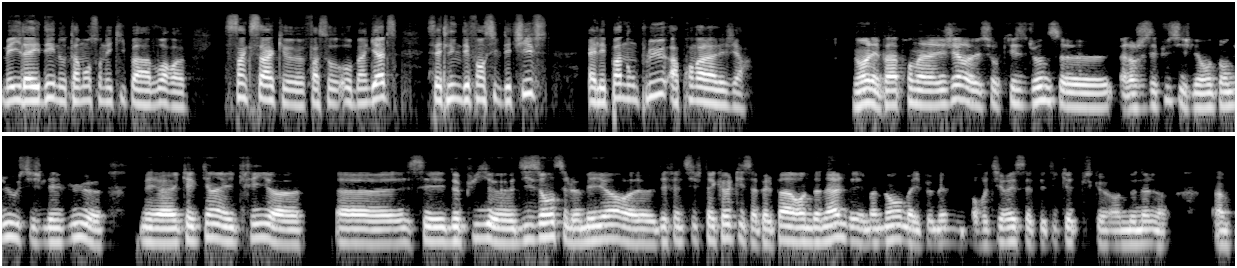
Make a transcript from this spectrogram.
mais il a aidé notamment son équipe à avoir cinq sacs face aux, Bengals. Cette ligne défensive des Chiefs, elle n'est pas non plus à prendre à la légère. Non, elle n'est pas à prendre à la légère. sur Chris Jones, alors je sais plus si je l'ai entendu ou si je l'ai vu, mais quelqu'un a écrit c'est depuis euh, dix ans, c'est le meilleur euh, defensive tackle qui s'appelle pas Aaron Donald et maintenant, bah, il peut même retirer cette étiquette puisque Aaron Donald a un,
